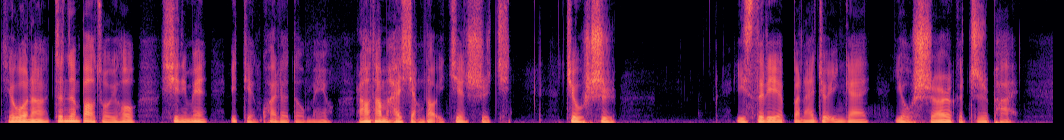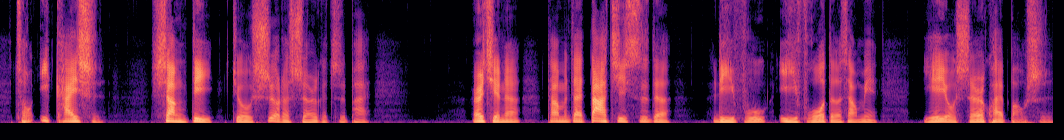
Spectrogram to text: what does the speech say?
结果呢，真正报仇以后，心里面一点快乐都没有。然后他们还想到一件事情，就是以色列本来就应该。有十二个支派，从一开始，上帝就设了十二个支派，而且呢，他们在大祭司的礼服以弗得上面也有十二块宝石，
